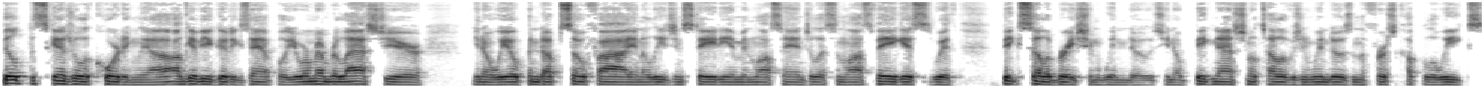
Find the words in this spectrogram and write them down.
built the schedule accordingly. I'll, I'll give you a good example. You remember last year, you know, we opened up SoFi and Allegiant Stadium in Los Angeles and Las Vegas with big celebration windows, you know, big national television windows in the first couple of weeks.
